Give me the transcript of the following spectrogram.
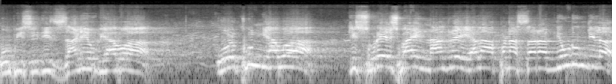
ओबीसीने जाणीव घ्यावं ओळखून घ्यावं की सुरेशभाई नांगरे याला आपण सारा निवडून दिलं.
